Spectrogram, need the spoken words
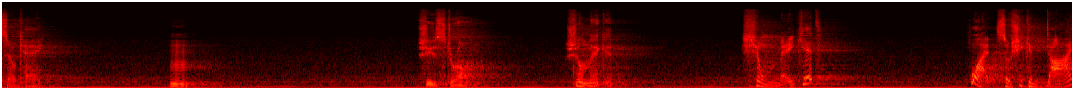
Yuna's okay. Hmm. She is strong. She'll make it. She'll make it? What, so she can die?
